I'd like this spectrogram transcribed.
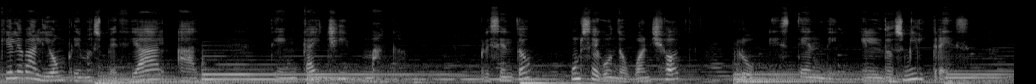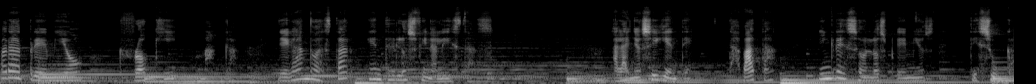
que le valió un premio especial al Tenkaichi Manga. Presentó un segundo one shot, Blue Stende, en el 2003 para el premio Rocky Manga, llegando a estar entre los finalistas. Al año siguiente, Tabata ingresó en los premios Tezuka,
